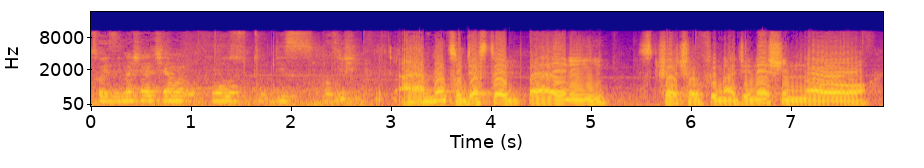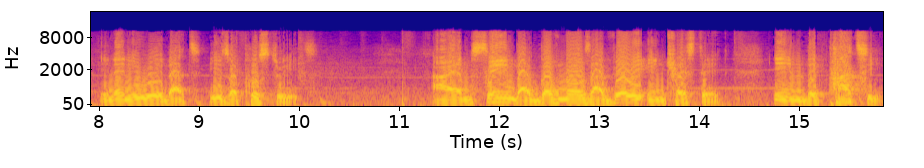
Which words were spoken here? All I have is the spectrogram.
So is the national chairman opposed to this position? I have not suggested uh, any stretch of imagination or in any way that is opposed to it. I am saying that governors are very interested in the party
